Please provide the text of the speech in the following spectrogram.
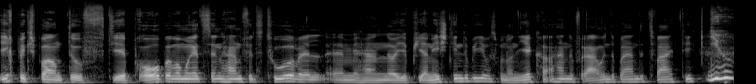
Ich bin gespannt auf die Proben, die wir jetzt haben für die Tour, weil äh, wir haben eine neue Pianistin dabei, was wir noch nie hatten, eine Frau in der Band, eine zweite. Juhu.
